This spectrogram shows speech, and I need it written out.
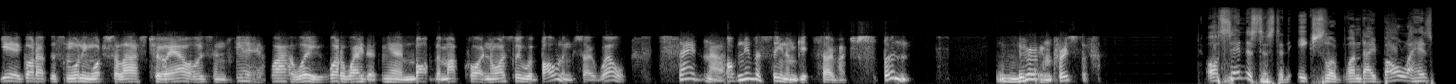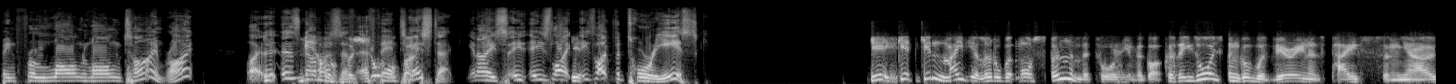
yeah, got up this morning, watched the last two hours, and yeah, wow, we what a way to yeah mop them up quite nicely. We're bowling so well. Santner, I've never seen them get so much spin. Very impressive. Oh, Santner's just an excellent one-day bowler has been for a long, long time, right? Like his Yeah, numbers oh, are, for are sure, but- fantastic. You know, he's he's like Yeah. he's like Vettori-esque. Yeah, get, getting maybe a little bit more spin than Vettori ever got because he's always been good with varying his pace and you know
